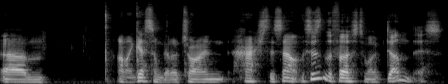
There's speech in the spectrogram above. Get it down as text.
Um, and I guess I'm going to try and hash this out. This isn't the first time I've done this.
